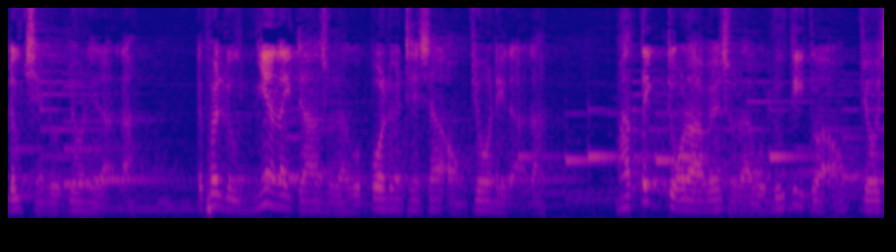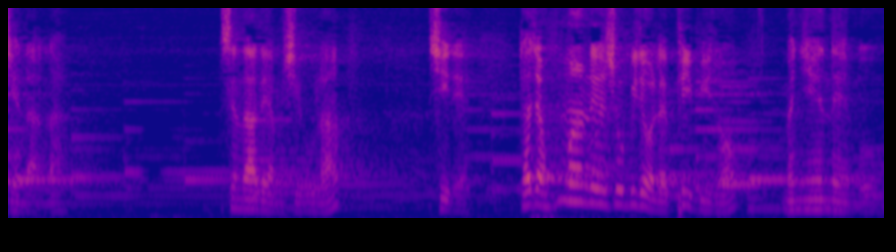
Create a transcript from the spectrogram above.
လှုပ်ချင်လို့ပြောနေတာလားတစ်ဖက်လူညံ့လိုက်တာဆိုတာကိုပေါ်လွင်ထင်ရှားအောင်ပြောနေတာလား ငါတိတ်တော်တာပဲဆိုတာကိုလူသိသွားအောင်ပြောချင်တာလားစဉ်းစားတယ်မရှိဘူးလားရှိတယ်ဒါကြောင့်မှန်တယ်ဆိုပြီးတော့လည်းဖိပြီးတော့မငင်းတယ်ဘူး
